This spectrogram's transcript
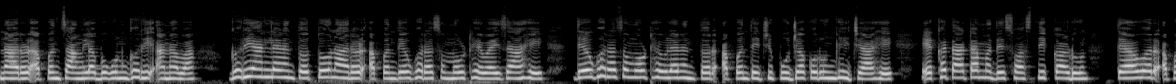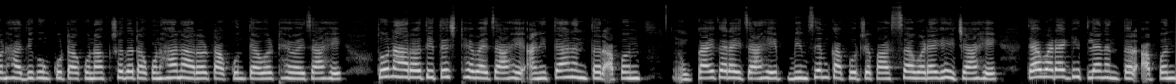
नारळ आपण चांगला बघून घरी आणावा. घरी आणल्यानंतर तो नारळ आपण देवघरासमोर ठेवायचा आहे. देवघरासमोर ठेवल्यानंतर आपण त्याची पूजा करून घ्यायची आहे. एका ताटामध्ये स्वास्तिक काढून त्यावर आपण हळदी कुंकू टाकून अक्षदं टाकून हा नारळ टाकून त्यावर ठेवायचा आहे. तो नारळ तिथेच ठेवायचा आहे आणि त्यानंतर आपण काय करायचं आहे? भीमसेन कापूरच्या पाच सहा वड्या घ्यायच्या आहे. त्या वड्या घेतल्यानंतर आपण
